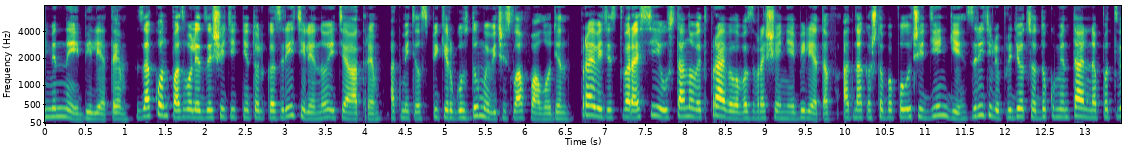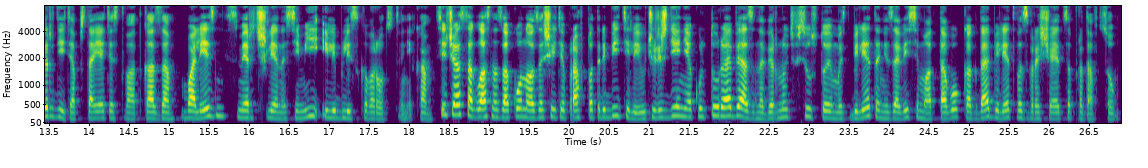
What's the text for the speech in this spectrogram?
именные билеты. Закон позволит защитить не только зрителей, но и театры, отметил спикер Госдумы Вячеслав Володин. Правительство России установит правила возвращения билетов, однако, чтобы получить деньги, зрителю придется документально подтвердить обстоятельства отказа – болезнь, смерть члена семьи или близкого родственника. Сейчас, согласно закону о защите прав потребителей учреждение культуры обязано вернуть всю стоимость билета независимо от того, когда билет возвращается продавцу.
